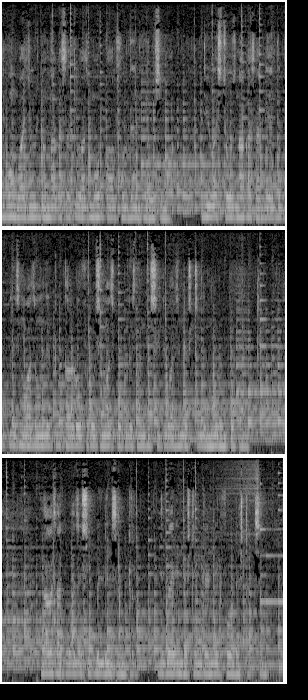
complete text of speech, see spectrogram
The bomb was used on Nagasaki was more powerful than Hiroshima. The US chose Nagasaki as the population was only two-thirds of Hiroshima's population and the city was industrially more important. Nagasaki was a shipbuilding center, the very industry intended for destruction.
